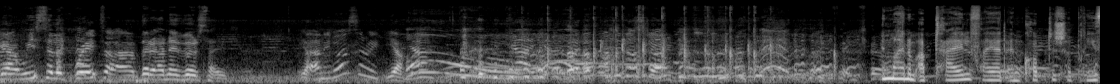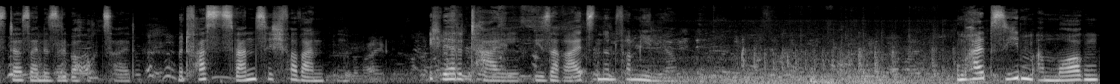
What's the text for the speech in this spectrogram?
Yeah, we celebrate uh, their anniversary. Yeah. anniversary? Yeah. Oh. In meinem Abteil feiert ein koptischer Priester seine Silberhochzeit mit fast 20 Verwandten. Ich werde Teil dieser reizenden Familie. Um halb sieben am Morgen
